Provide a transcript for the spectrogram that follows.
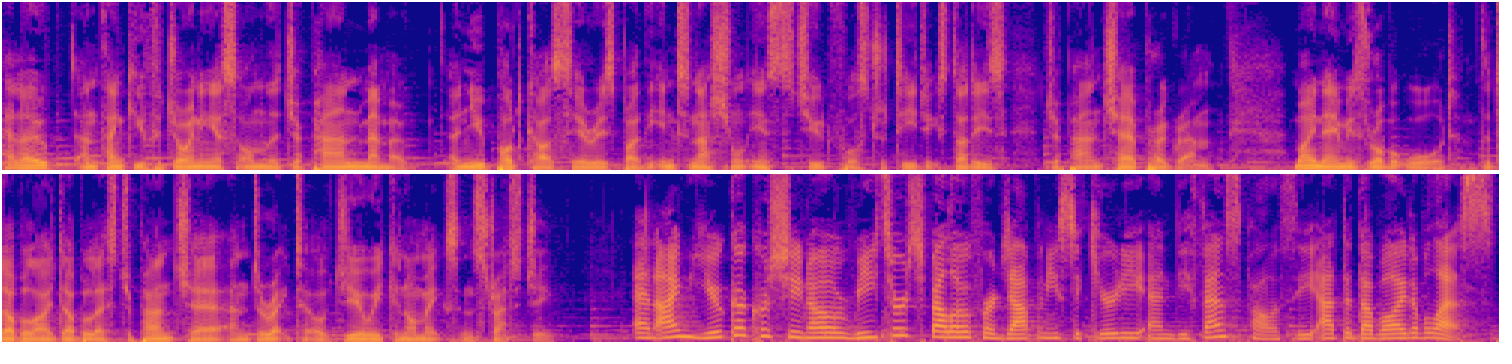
Hello, and thank you for joining us on the Japan Memo, a new podcast series by the International Institute for Strategic Studies Japan Chair Programme. My name is Robert Ward, the IISS Japan Chair and Director of Geoeconomics and Strategy. And I'm Yuka Koshino, Research Fellow for Japanese Security and Defense Policy at the IISS.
